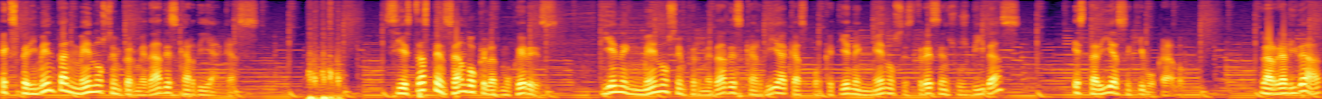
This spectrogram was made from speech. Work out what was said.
Experimentan menos enfermedades cardíacas. Si estás pensando que las mujeres tienen menos enfermedades cardíacas porque tienen menos estrés en sus vidas, estarías equivocado. La realidad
